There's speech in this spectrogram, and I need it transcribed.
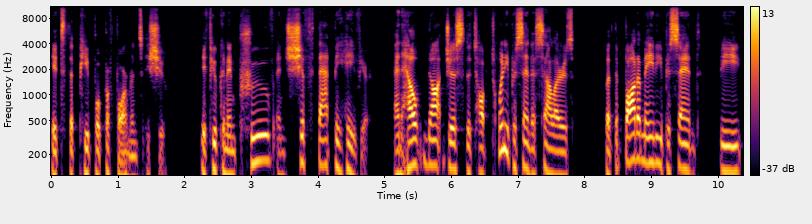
It's the people performance issue. If you can improve and shift that behavior, and help not just the top 20% of sellers, but the bottom 80% be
